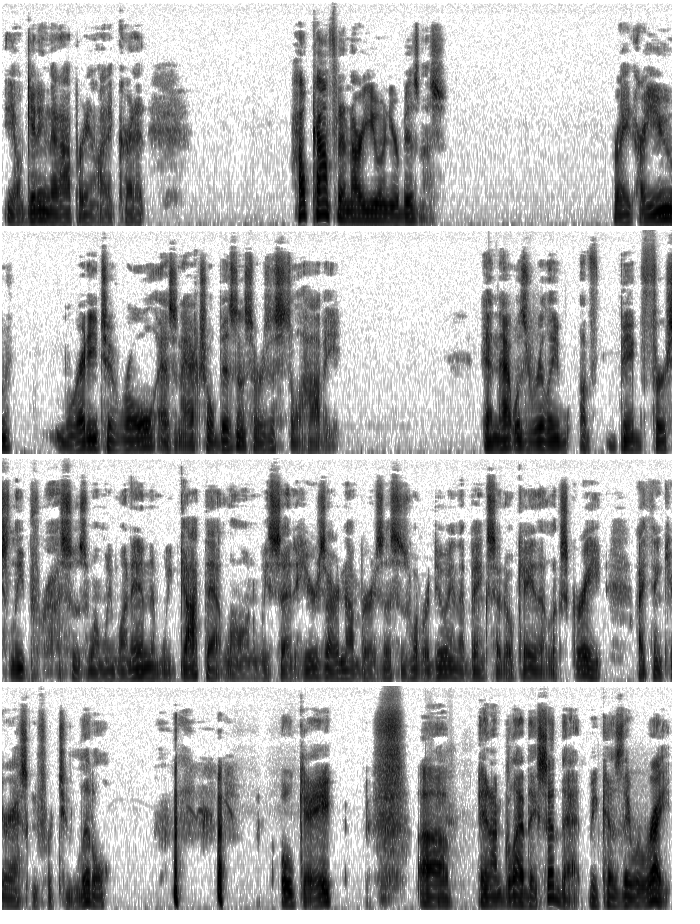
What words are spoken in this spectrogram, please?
you know, getting that operating line of credit, how confident are you in your business? Right? Are you ready to roll as an actual business or is this still a hobby? And that was really a big first leap for us was when we went in and we got that loan. We said, here's our numbers. This is what we're doing. The bank said, okay, that looks great. I think you're asking for too little. Okay. Uh, and I'm glad they said that because they were right.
